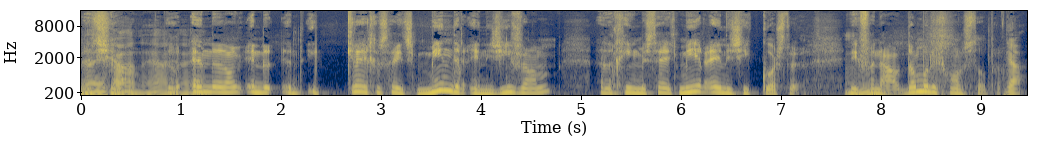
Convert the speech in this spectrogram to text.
heen gaan. Ja, ja, ja. En dan in de, en ik kreeg er steeds minder energie van. En dat ging me steeds meer energie kosten. En ik Mhm. van nou, dan moet ik gewoon stoppen. ja.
